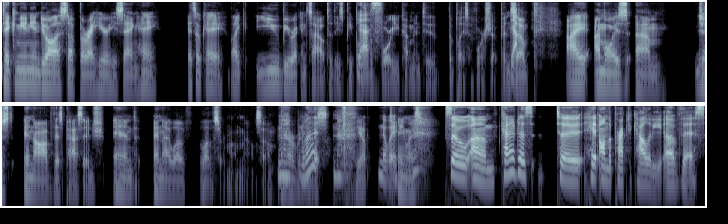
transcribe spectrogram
take communion do all that stuff but right here he's saying hey it's okay like you be reconciled to these people Yes. before you come into the place of worship and Yeah. so i i'm always um just in awe of this passage, and and I love love the Sermon on the Mount. So and everybody what? knows. Yep. no way. Anyways, So, um, kind of just to hit on the practicality of this,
